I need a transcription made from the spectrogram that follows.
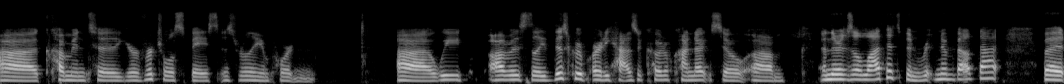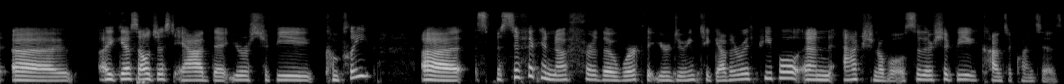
uh, come into your virtual space is really important. Uh, we obviously this group already has a code of conduct, so um, and there's a lot that's been written about that, but uh, I guess I'll just add that yours should be complete, uh, specific enough for the work that you're doing together with people, and actionable. So there should be consequences.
